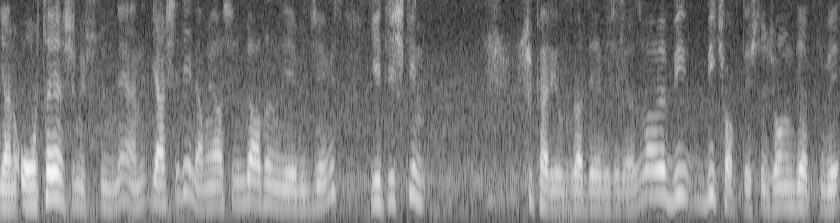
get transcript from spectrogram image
yani orta yaşın üstünde yani yaşlı değil ama yaşının bir altında diyebileceğimiz yetişkin sü- süper yıldızlar diyebileceğimiz var ve bir birçok da işte Johnny Depp gibi,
